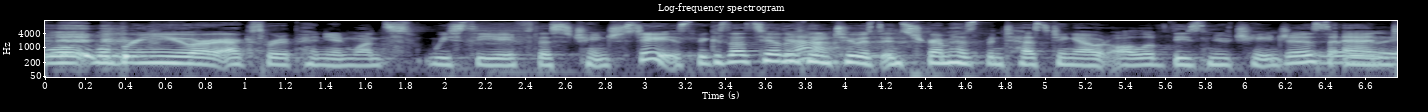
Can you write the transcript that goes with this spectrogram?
we'll we'll bring you our expert opinion once we see if this change stays. Because that's the other Yeah. thing too is Instagram has been testing out all of these new changes, and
